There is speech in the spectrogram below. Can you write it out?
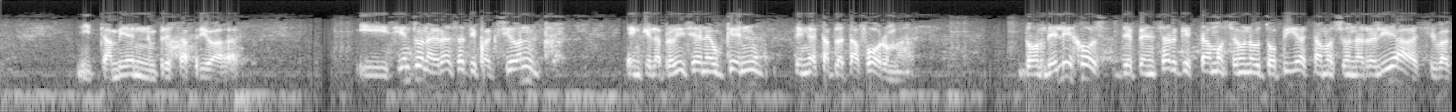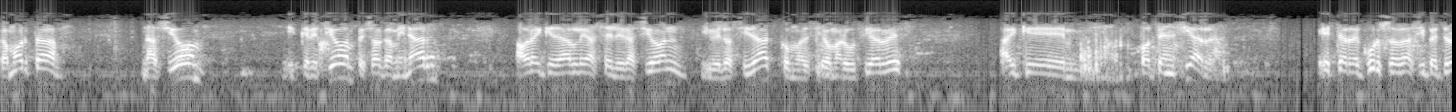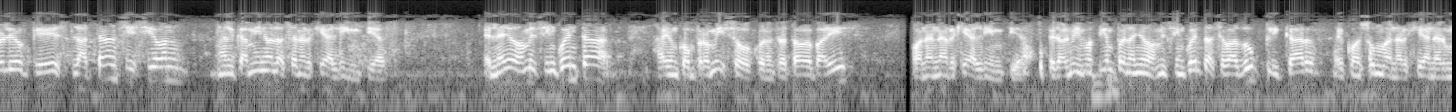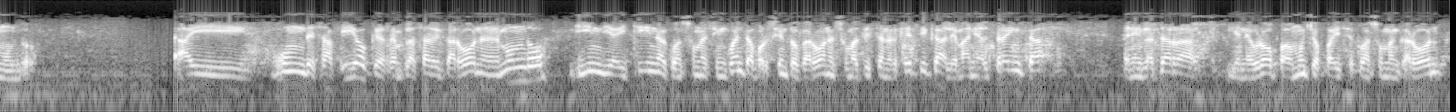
y también empresas privadas. Y siento una gran satisfacción en que la provincia de Neuquén tenga esta plataforma, donde lejos de pensar que estamos en una utopía, estamos en una realidad. Silva Camorta nació y creció, empezó a caminar, Ahora hay que darle aceleración y velocidad, como decía Omar Gutiérrez. Hay que potenciar este recurso de gas y petróleo que es la transición en el camino a las energías limpias. En el año 2050 hay un compromiso con el Tratado de París con energías limpias, pero al mismo tiempo en el año 2050 se va a duplicar el consumo de energía en el mundo. Hay un desafío que es reemplazar el carbón en el mundo. India y China consumen 50% de carbón en su matriz energética, Alemania el 30%. En Inglaterra y en Europa muchos países consumen carbón,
